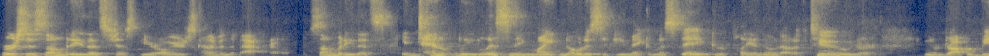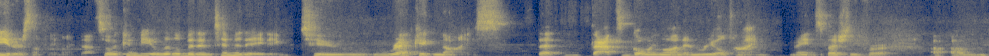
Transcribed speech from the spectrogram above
versus somebody that's just you're oh you're just kind of in the background. Somebody that's intently listening might notice if you make a mistake or play a note out of tune or you know drop a beat or something like that. So it can be a little bit intimidating to recognize that that's going on in real time, right? Especially for um,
